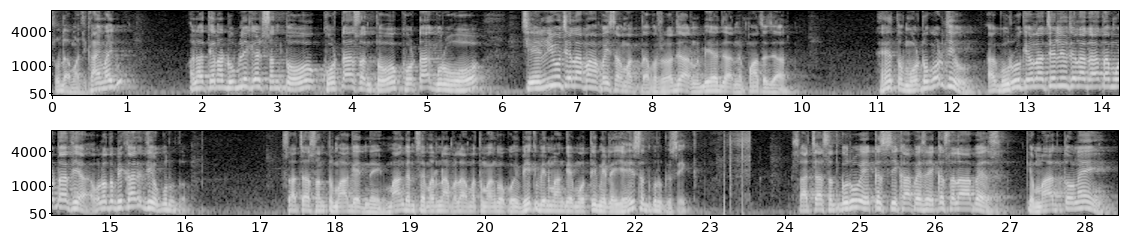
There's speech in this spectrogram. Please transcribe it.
સુદામાજી, કાંઈ માગ્યું? અને અત્યારના ડુપ્લિકેટ સંતો, ખોટા સંતો, ખોટા ગુરુઓ ચેલિયું ચેલામાં પૈસા માગતા? પર હજાર ને બે હજાર ને પાંચ હજાર. હે, તો મોટું કોણ થયું? આ ગુરુ કે ઓલા ચેલ્યું ચેલા દાતા મોટા થયા? ઓલો તો ભિખારી થયો, ગુરુ તો. સાચા સંત માગે જ નહીં. માંગન સે મરના ભલા મત માંગો કોઈ. ભીખ બિન માંગે, મોતી મિલે. યહી સદગુરુ કે શીખ? સાચા સદગુરુ એક જ શીખ આપે છે, એક જ સલાહ આપે છે કે માગતો નહીં.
